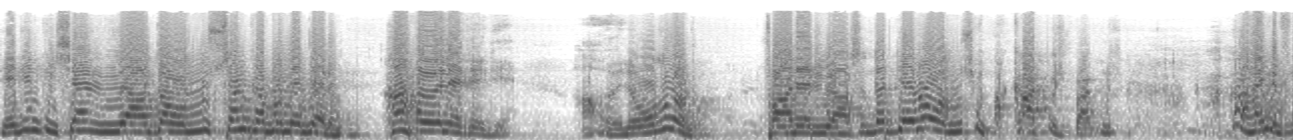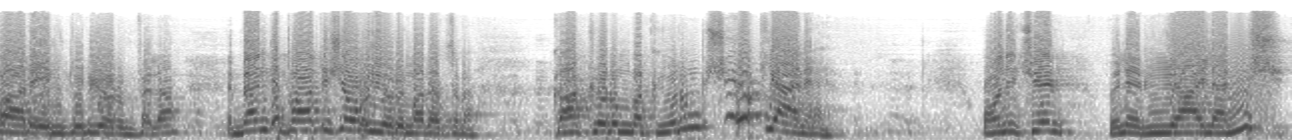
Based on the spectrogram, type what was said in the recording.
Dedim ki sen rüyada olmuşsan kabul ederim. Ha öyle dedi. Ha öyle olur. Fare rüyasında deve olmuş. Bak kalkmış bakmış. Aynı fareyim duruyorum falan. E ben de padişah oluyorum arasına. Kalkıyorum bakıyorum bir şey yok yani. Onun için öyle rüyayla iş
